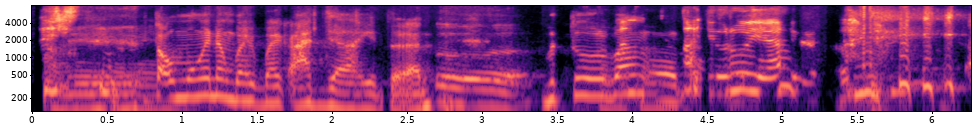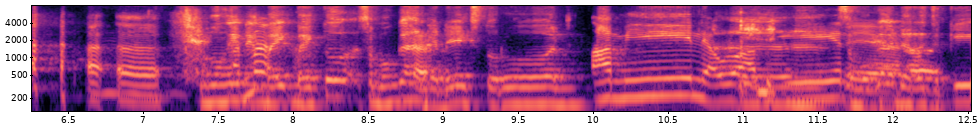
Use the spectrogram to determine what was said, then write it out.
Kita omongin yang baik-baik aja gitu kan. Tuh. Betul banget. tajuru ya. Heeh. Ngomongin yang baik-baik tuh semoga harga DX turun. amin ya Allah amin. Semoga Iya. ada rezeki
